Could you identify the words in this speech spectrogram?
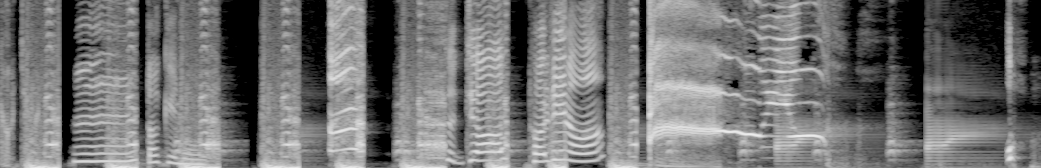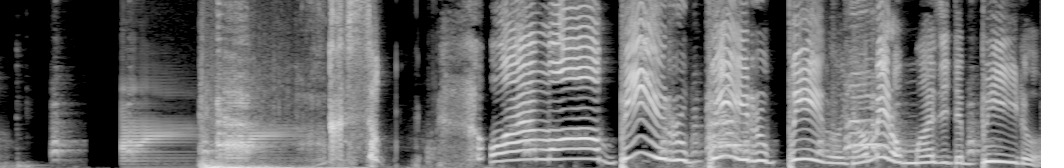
いて、うん、だけど。じゃあ、足りなマジでビール。あー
